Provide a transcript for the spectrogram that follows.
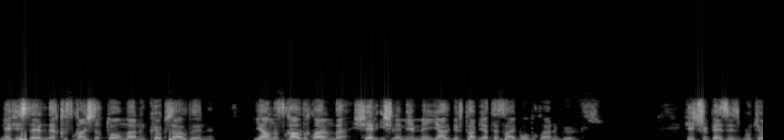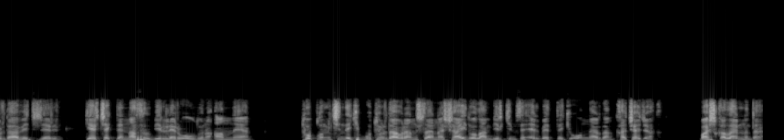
nefislerinde kıskançlık tohumlarının kök saldığını, yalnız kaldıklarında şer işlemeye meyyal bir tabiata sahip olduklarını görürüz. Hiç şüphesiz bu tür davetçilerin gerçekten nasıl birileri olduğunu anlayan, toplum içindeki bu tür davranışlarına şahit olan bir kimse elbette ki onlardan kaçacak, başkalarını da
